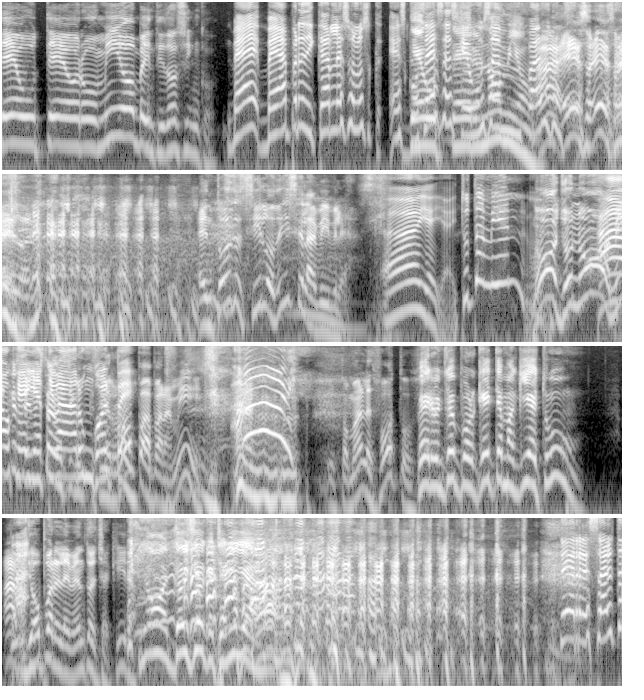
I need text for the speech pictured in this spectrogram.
Deuteronomio 22.5. Ve, ve a predicarle eso a los escoceses que usan Deuteronomio. faldas. Ah, eso, eso, eso. Entonces sí lo dice la Biblia. Ay, ay, ay. ¿Tú también? No, yo no. a Ah, mí ok, que se ya te iba a dar un sin golpe. ropa para mí. Y tomarles fotos. Pero entonces, ¿por qué te maquillas tú? Ah, yo por el evento de Shakira. No, entonces el cachanilla. Te resalta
